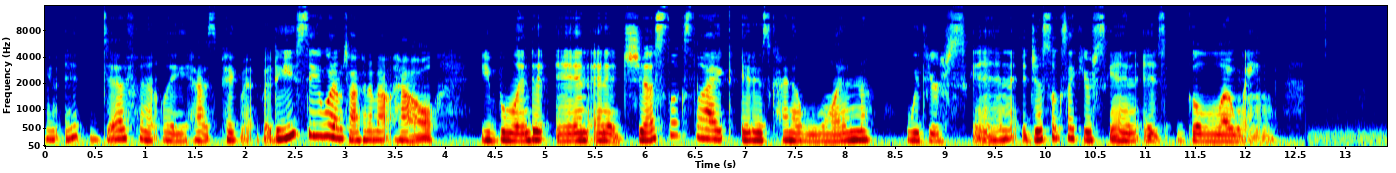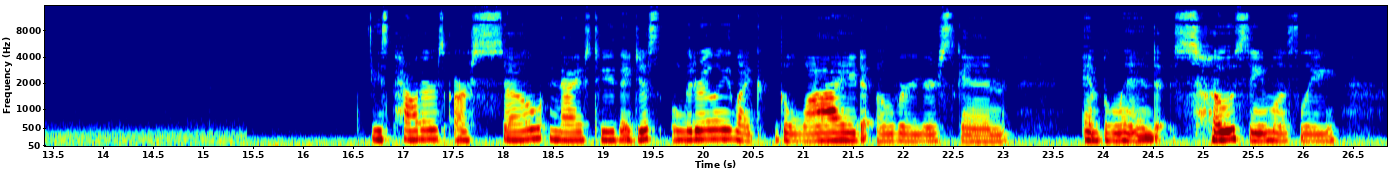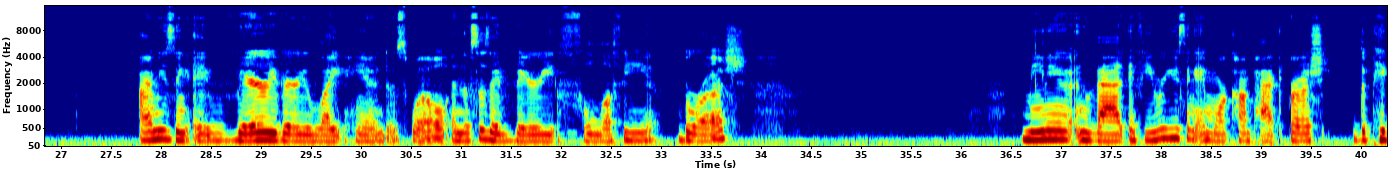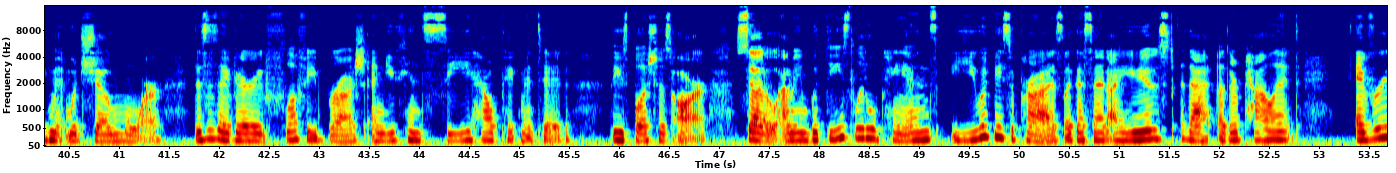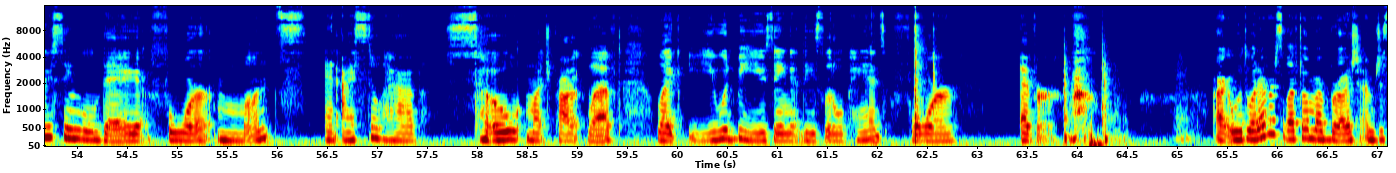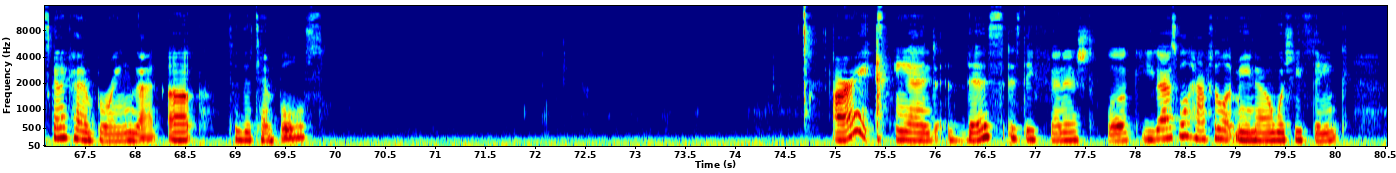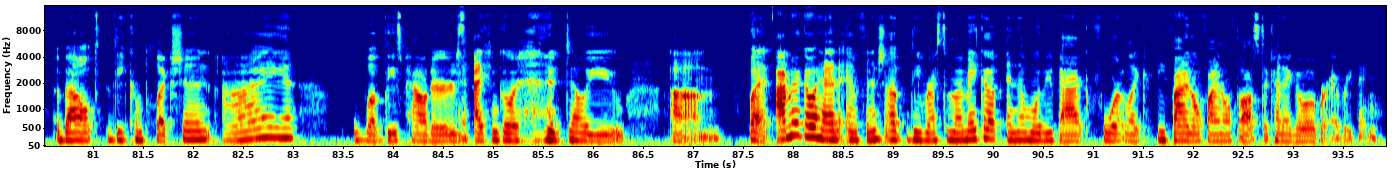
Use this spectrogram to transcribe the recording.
I mean, it definitely has pigment, but do you see what I'm talking about? How you blend it in and it just looks like it is kind of one with your skin. It just looks like your skin is glowing. These powders are so nice too. They just literally like glide over your skin and blend so seamlessly. I'm using a very, very light hand as well. And this is a very fluffy brush. Meaning that if you were using a more compact brush, the pigment would show more. This is a very fluffy brush and you can see how pigmented these blushes are. So, I mean, with these little pans, you would be surprised. Like I said, I used that other palette every single day for months and I still have so much product left. Like you would be using these little pans forever. All right, with whatever's left on my brush, I'm just gonna kind of bring that up to the temples. All right, and this is the finished look. You guys will have to let me know what you think about the complexion. I love these powders. I can go ahead and tell you. Um, but I'm gonna go ahead and finish up the rest of my makeup and then we'll be back for like the final, final thoughts to kind of go over everything.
